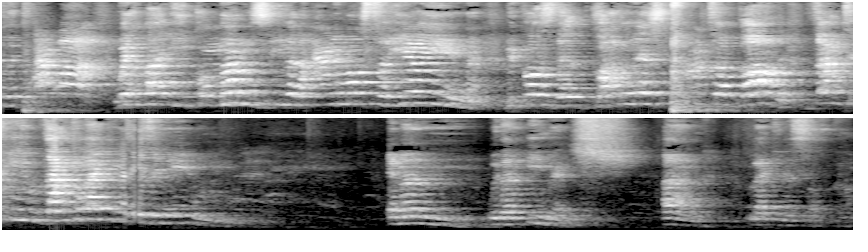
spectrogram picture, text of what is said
with a power, whereby he commands even animals to hear him, because the godless part of God, that, in, that likeness is in him. A man with an image and likeness of God.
